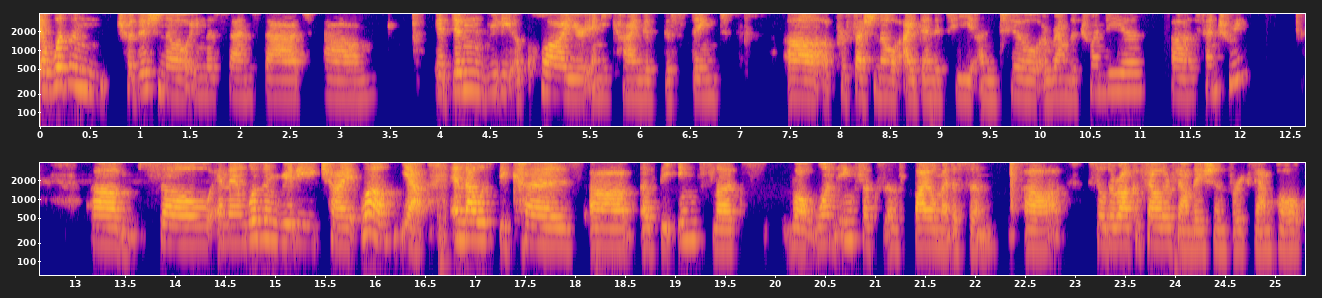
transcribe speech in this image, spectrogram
it wasn't traditional in the sense that um, it didn't really acquire any kind of distinct uh, professional identity until around the 20th uh, century. Um, so, and then wasn't really China, well, yeah, and that was because uh, of the influx, well, one influx of biomedicine. Uh, so the Rockefeller Foundation, for example,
